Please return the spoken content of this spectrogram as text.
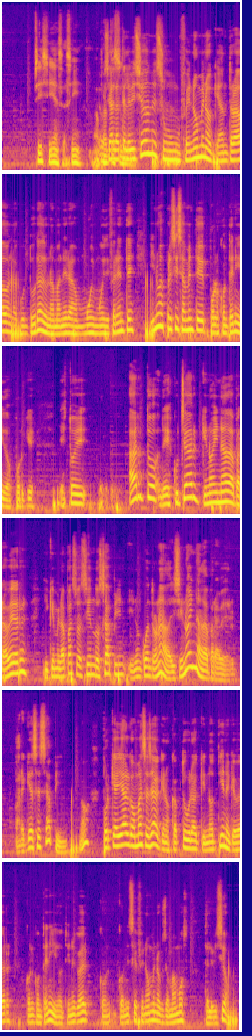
Sí, sí, es así. O sea, la un- televisión es un fenómeno que ha entrado en la cultura de una manera muy, muy diferente. Y no es precisamente por los contenidos, porque estoy harto de escuchar que no hay nada para ver y que me la paso haciendo zapping y no encuentro nada. Y si no hay nada para ver, ¿para qué hace zapping? ¿No? Porque hay algo más allá que nos captura que no tiene que ver con el contenido, tiene que ver con, con ese fenómeno que llamamos televisión.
